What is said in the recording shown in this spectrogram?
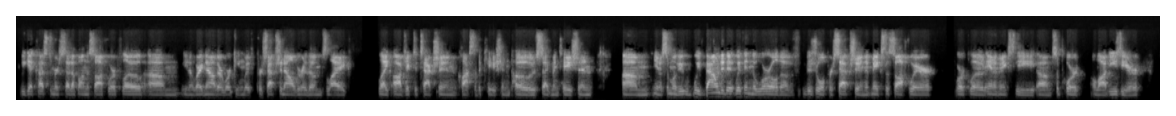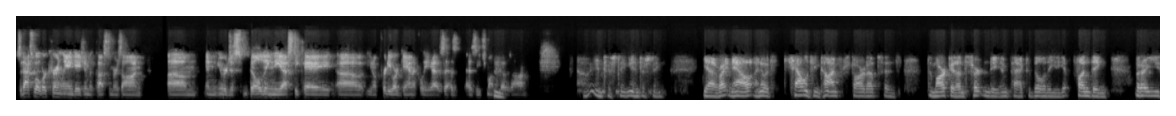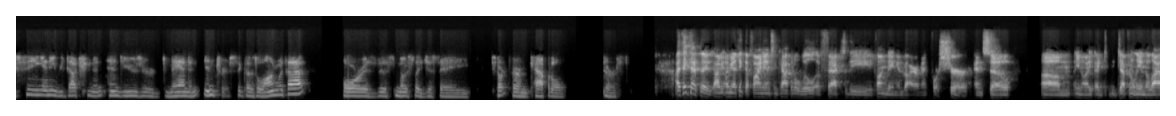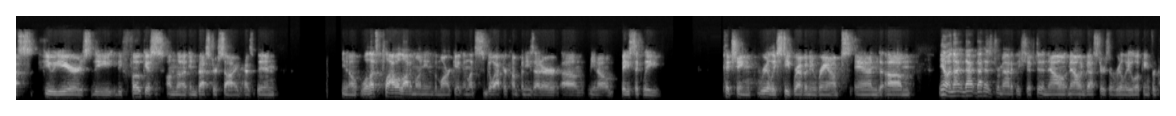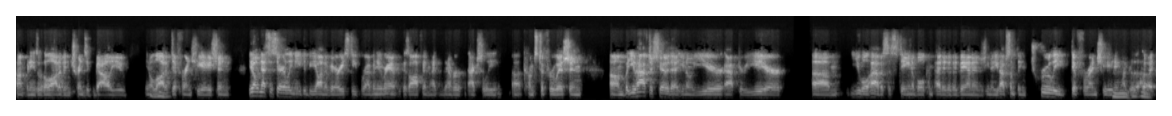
we get customers set up on the software flow. Um, you know, right now they're working with perception algorithms like like object detection, classification, pose, segmentation. Um, you know, some of you we've bounded it within the world of visual perception. It makes the software workload and it makes the um, support a lot easier. So that's what we're currently engaging with customers on. Um, and you're just building the SDK, uh, you know, pretty organically as as as each month mm. goes on. Oh, interesting, interesting. Yeah, right now I know it's a challenging time for startups as the market uncertainty impacts ability to get funding. But are you seeing any reduction in end user demand and interest that goes along with that? Or is this mostly just a short term capital dearth? I think that the, I mean, I think the finance and capital will affect the funding environment for sure. And so Um, you know, I, I, definitely in the last few years, the the focus on the investor side has been, you know, well, let's plow a lot of money into the market and let's go after companies that are, um, you know, basically pitching really steep revenue ramps. And um, you know and that, that that has dramatically shifted. And now now investors are really looking for companies with a lot of intrinsic value you know a lot of mm-hmm. differentiation. You don't necessarily need to be on a very steep revenue ramp because often that never actually uh, comes to fruition. Um, but you have to show that you know year after year um, you will have a sustainable competitive advantage you know you have something truly differentiating mm-hmm. under the hood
